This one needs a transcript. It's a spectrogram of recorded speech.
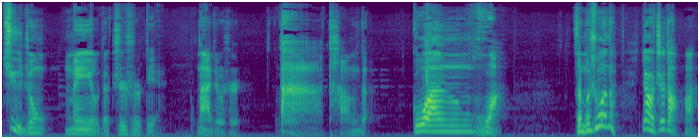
剧中没有的知识点，那就是大唐的官话。怎么说呢？要知道啊，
